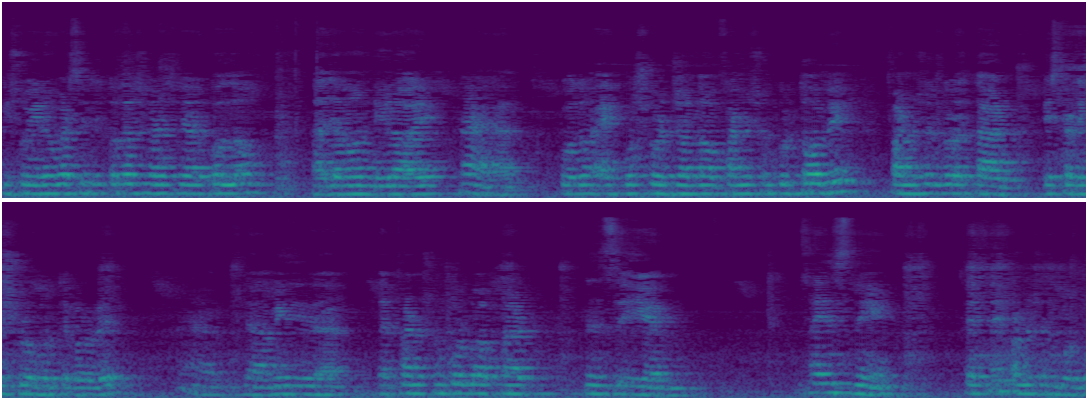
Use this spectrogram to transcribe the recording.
কিছু ইউনিভার্সিটির কথা স্যার শেয়ার করল। যেমন নিলয় হ্যাঁ কোনো এক বছর জন্য ফাউন্ডেশন করতে হবে। ফাউন্ডেশন করে তার স্টাডি শুরু করতে পারবে। আমি ফাউন্ডেশন করব আপনার সায়েন্স নিয়ে। সায়েন্স নিয়ে ফাউন্ডেশন করব।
